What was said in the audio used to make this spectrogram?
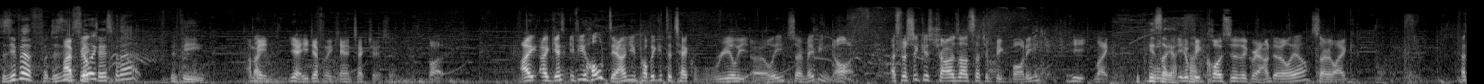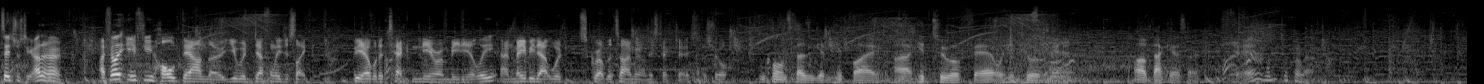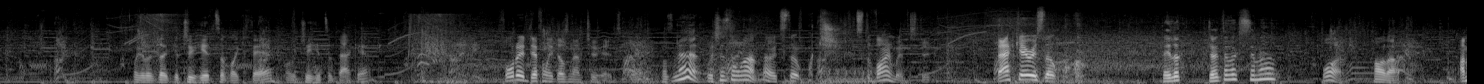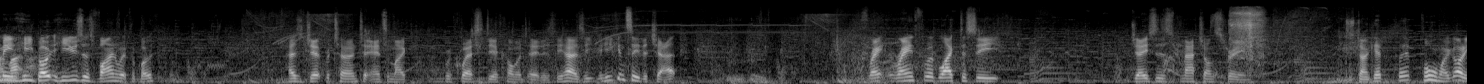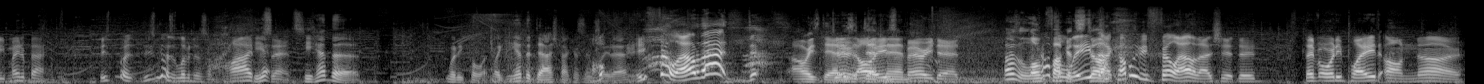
Does he have a does he I have feel a like- chase for that? If he I mean, yeah, he definitely can tech chase it, but I, I guess if you hold down, you probably get the tech really early, so maybe not. Especially because Charizard's such a big body, he like He's will- like, he'll be closer to the ground earlier. So like, that's interesting. I don't know. I feel like if you hold down though, you would definitely just like be able to tech near immediately, and maybe that would screw up the timing on this tech chase for sure. I'm calling Spazzy getting hit by uh, hit two of fair or hit two of man. Uh, back air, sorry. Yeah, what are you talking about? Look at the, like the two hits of like fair or the two hits of back air. Forte definitely doesn't have two hits. Wasn't it? Which is the one? No, it's the it's the vine whips, dude. Back air is the They look. Don't they look similar? what? Hold up. I mean, might- he both he uses Vine Whip for both of them. Has Jet returned to answer my request, dear commentators? He has. He, he can see the chat. Rain- Rainth would like to see Jace's match on stream. Just don't get flipped. Oh my god, he made it back. These guys, these guys are living to some high He, percents. he had the. What do you call it? Like he had the dash back Oh, essentially there. he fell out of that? Di- Oh, he's dead. dude, he's a oh, dead he's man. very dead. that was a long I can't fucking believe that. I can't believe he fell out of that shit, dude. They've already played? Oh no.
